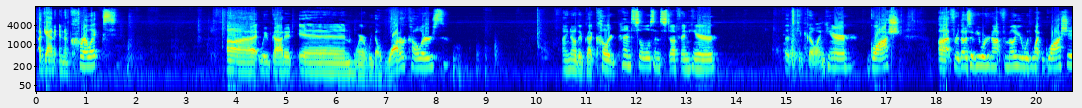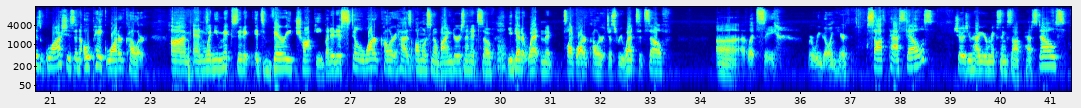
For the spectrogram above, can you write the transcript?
again in acrylics. Uh, we've got it in, where we go, watercolors. I know they've got colored pencils and stuff in here. Let's keep going here. Gouache. Uh, for those of you who are not familiar with what gouache is, gouache is an opaque watercolor. Um, and when you mix it, it, it's very chalky, but it is still watercolor. It has almost no binders in it, so you get it wet and it, it's like watercolor. It just re-wets itself. Uh, let's see, where are we going here? Soft pastels shows you how you're mixing soft pastels.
